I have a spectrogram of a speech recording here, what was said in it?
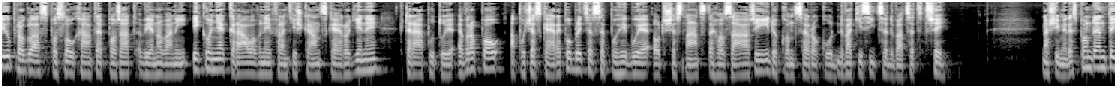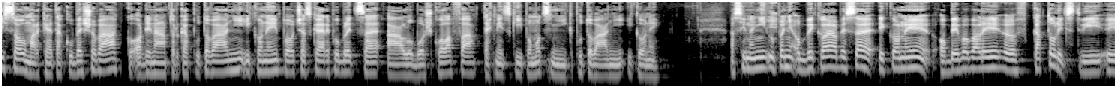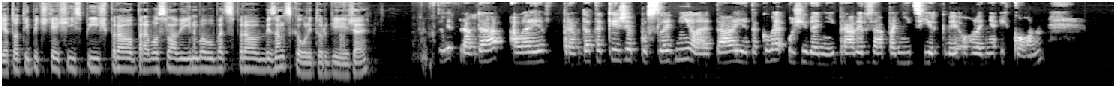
Na Radiu Proglas posloucháte pořad věnovaný ikoně královny františkánské rodiny, která putuje Evropou a po České republice se pohybuje od 16. září do konce roku 2023. Našimi respondenty jsou Markéta Kubešová, koordinátorka putování ikony po České republice a Luboš Kolafa, technický pomocník putování ikony. Asi není úplně obvyklé, aby se ikony objevovaly v katolictví. Je to typičtější spíš pro pravoslaví nebo vůbec pro byzantskou liturgii, že? To je pravda, ale je pravda taky, že poslední léta je takové oživení právě v západní církvi ohledně ikon.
